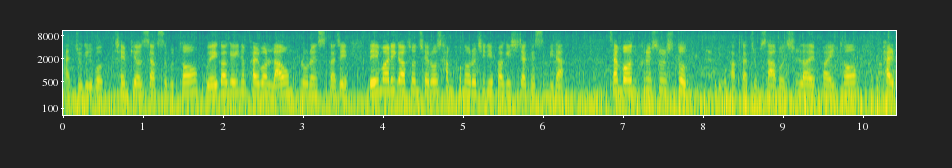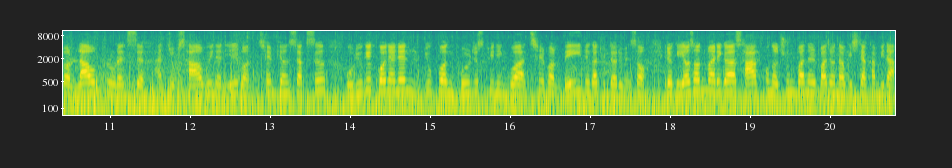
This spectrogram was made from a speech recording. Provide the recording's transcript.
안쪽 1번 챔피언 삭스부터 외곽에 있는 8번 라온 플로렌스까지 4마리가 앞선 채로 3코너를 진입하기 시작했습니다. 3번 크리슬 스톤 그리고 바깥쪽 4번 신라이 파이터 8번 라온 플로렌스 안쪽 4위는 1번 챔피언 삭스 5, 6위권에는 6번 골드 스피닝과 7번 메이드가 뒤따르면서 이렇게 6마리가 4코너 중반을 빠져나오기 시작합니다.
